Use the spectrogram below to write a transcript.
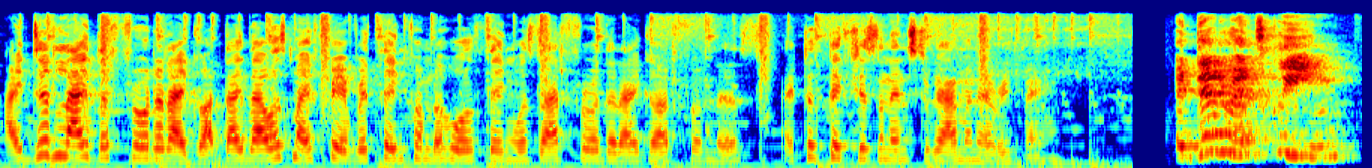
I did like the fro that I got. Like that was my favorite thing from the whole thing was that fro that I got from this. I took pictures on Instagram and everything. It did rinse clean.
